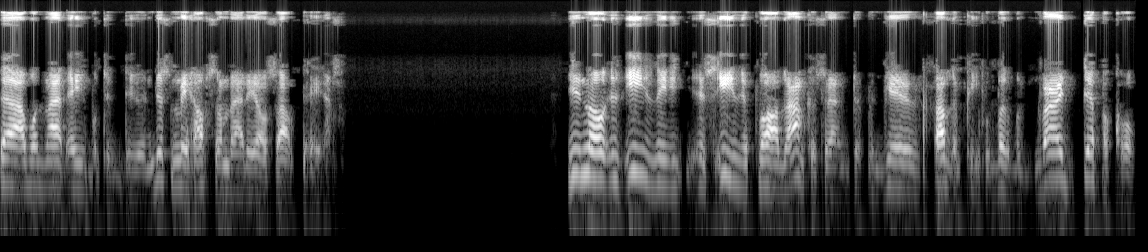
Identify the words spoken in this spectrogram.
that I was not able to do. And this may help somebody else out there. You know, it's easy, it's easy as far as I'm concerned to forgive other people, but it was very difficult,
